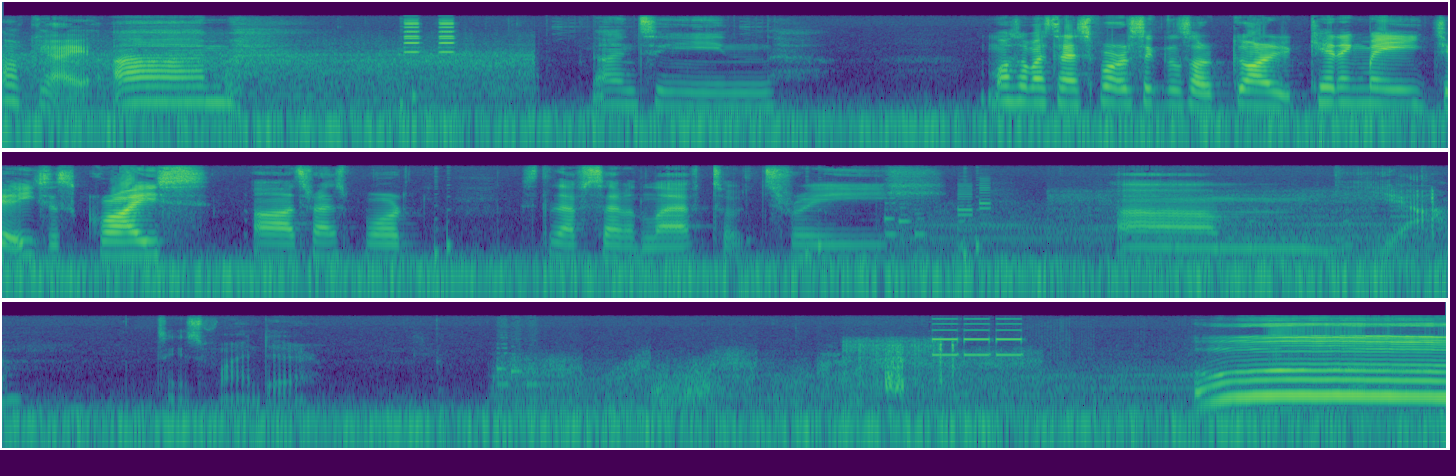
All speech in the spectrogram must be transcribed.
Okay, um... 19... Most of my transport signals are gone. Are you kidding me? Jesus Christ. Uh, transport. Still have 7 left. So 3. Um, yeah. I think it's fine there. Ooh,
